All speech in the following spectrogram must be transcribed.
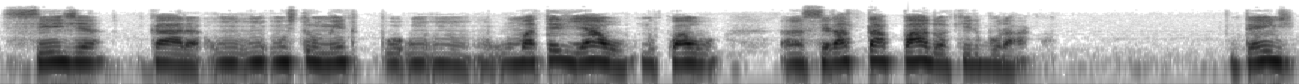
seja cara, um, um instrumento, um, um, material no qual uh, será tapado aquele buraco. Entende?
